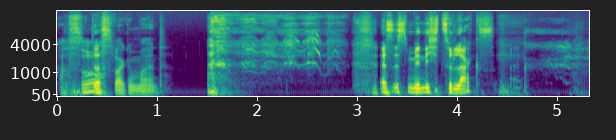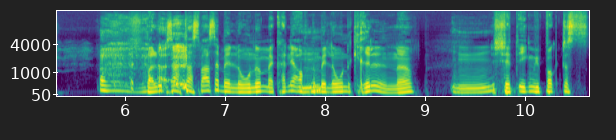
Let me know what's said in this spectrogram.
Ach so. Das war gemeint. es ist mir nicht zu Lachs. Weil du gesagt hast, Wassermelone, man kann ja auch Mhm. eine Melone grillen, ne? Ich hätte irgendwie Bock, das,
